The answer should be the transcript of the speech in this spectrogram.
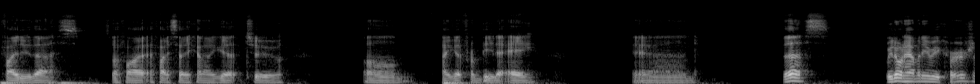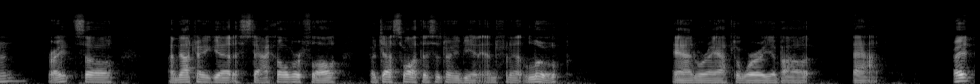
if I do this, so if I if I say, can I get to, um, I get from B to A, and this, we don't have any recursion, right? So I'm not going to get a stack overflow, but guess what? This is going to be an infinite loop, and we're going to have to worry about that, right?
